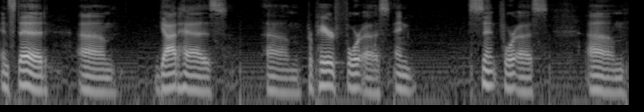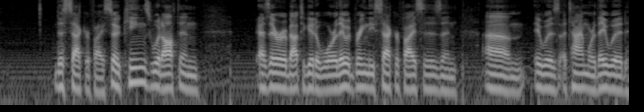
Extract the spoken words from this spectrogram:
Instead, um, God has um, prepared for us and sent for us um, this sacrifice. So kings would often, as they were about to go to war, they would bring these sacrifices, and um, it was a time where they would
